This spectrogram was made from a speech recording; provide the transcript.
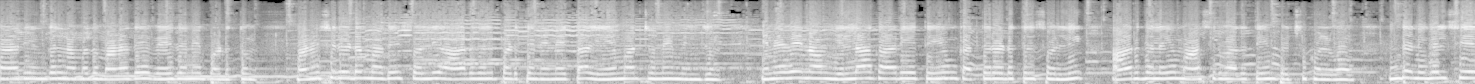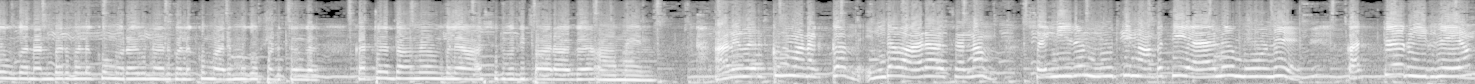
காரியங்கள் நமது மனதை வேதனைப்படுத்தும். மனுஷரிடம் அதை சொல்லி ஆறுதல் படுத்த நினைத்தால் ஏமாற்றமே மிஞ்சும். எனவே நாம் எல்லா காரியத்தையும் கத்தரிடத்தில் சொல்லி ஆறுதலையும் ஆசீர்வாதத்தையும் பெற்றுக்கொள்வோம். இந்த நிகழ்ச்சியை உங்கள் நண்பர்களுக்கும் உறவினர்களுக்கும் அறிமுகப்படுத்துங்கள். கத்தர் தாமே உங்களை ஆசீர்வதிப்பாராக. ஆமேன். அனைவருக்கும் வணக்கம். இந்த வார வசனம் சங்கீதம் நூத்தி நாற்பத்தி ஏழு மூணு. கத்தர் இதயம்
